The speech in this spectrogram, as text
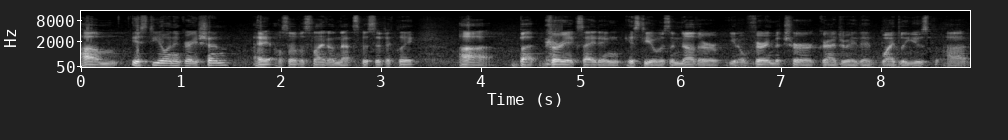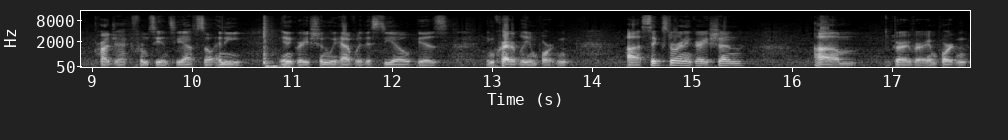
Um, Istio integration, I also have a slide on that specifically. Uh, but very exciting. Istio is another, you know, very mature, graduated, widely used uh, project from CNCF. So any integration we have with Istio is incredibly important. Uh, SigStore integration, um, very, very important.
